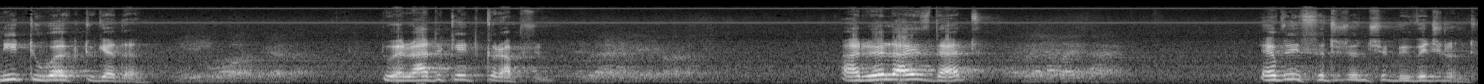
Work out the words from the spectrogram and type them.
need to work together to eradicate corruption. I realize that every citizen should be vigilant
